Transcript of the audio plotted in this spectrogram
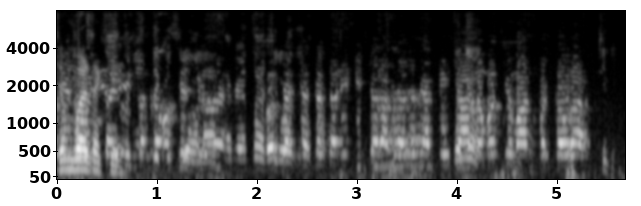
शंभर टक्के ताई, तुम्ही नंतर किती वाला? सगळ्यांचा आशीर्वाद आहे. धन्यवाद. ठीक आहे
